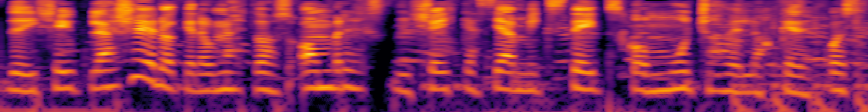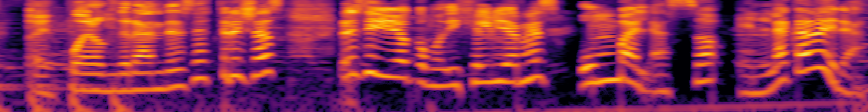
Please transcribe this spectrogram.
DJ, DJ Playero, que era uno de estos hombres DJs que hacía mixtapes con muchos de los que después eh, fueron grandes estrellas, recibió, como dije el viernes, un balazo en la cadera.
